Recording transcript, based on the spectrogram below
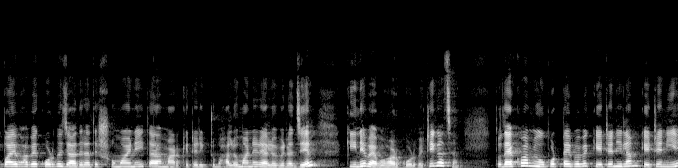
উপায়ভাবে করবে, যাদের হাতে সময় নেই তারা মার্কেটের একটু ভালো মানের অ্যালোভেরা জেল কিনে ব্যবহার করবে, ঠিক আছে? তো দেখো আমি ওপরটা এভাবে কেটে নিলাম, কেটে নিয়ে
